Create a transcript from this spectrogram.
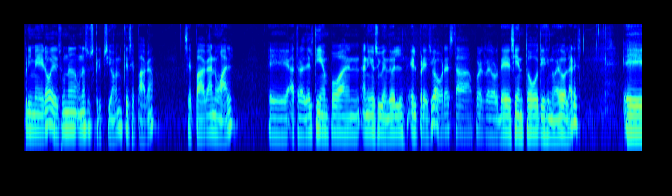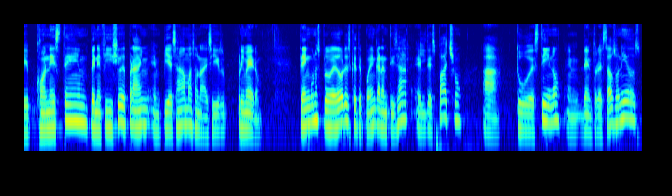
primero es una, suscripción que se paga, se paga anual. Eh, a través del tiempo han, ido subiendo el, precio, ahora está por alrededor de 119 dólares. Eh, con este beneficio de Prime empieza Amazon a decir, primero, tengo unos proveedores que te pueden garantizar el despacho a tu destino en, dentro de Estados Unidos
